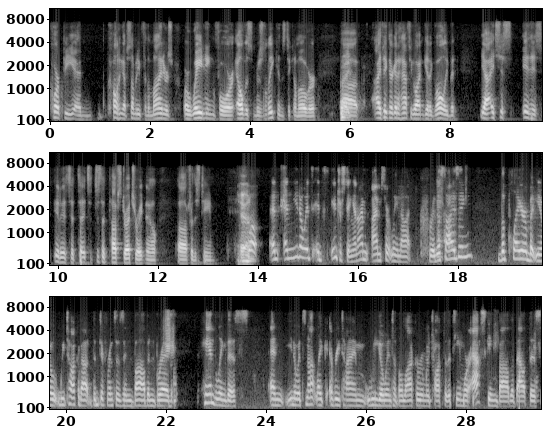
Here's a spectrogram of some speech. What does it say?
Korpy and calling up somebody from the minors or waiting for Elvis Merzlikins to come over. Right. Uh, I think they're going to have to go out and get a goalie, but yeah, it's just it is it is a, it's just a tough stretch right now uh, for this team. Yeah. Well, and and you know it's it's interesting, and I'm I'm certainly not criticizing the player, but you know we talk about the differences in Bob and Bread handling this, and you know it's not like every time we go into the locker room or talk to the team we're asking Bob about this,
